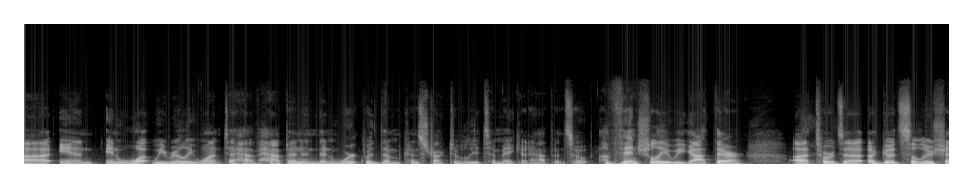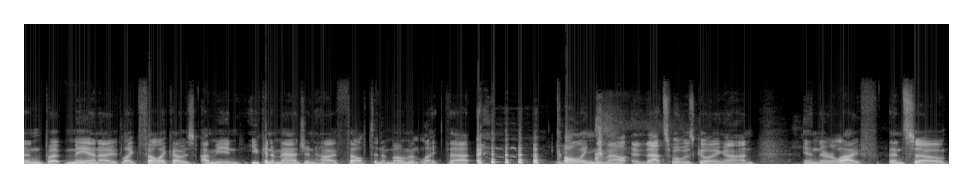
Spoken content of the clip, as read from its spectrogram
uh, and and what we really want to have happen, and then work with them constructively to make it happen. So eventually, we got there. Uh, towards a, a, good solution. But man, I like felt like I was. I mean, you can imagine how I felt in a moment like that, calling them out, and that's what was going on in their life. And so,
